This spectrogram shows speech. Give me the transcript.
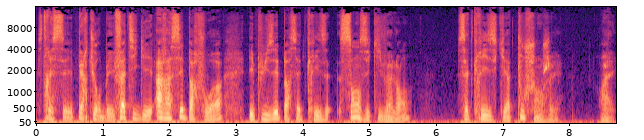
Stressé, perturbé, fatigué, harassé parfois, épuisé par cette crise sans équivalent, cette crise qui a tout changé. Ouais,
